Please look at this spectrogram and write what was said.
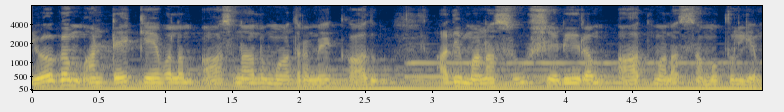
యోగం అంటే కేవలం ఆసనాలు మాత్రమే కాదు. అది మనసు శరీరం ఆత్మల సమతుల్యం.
